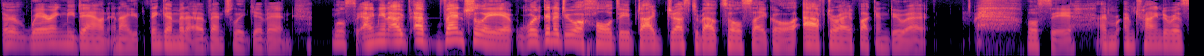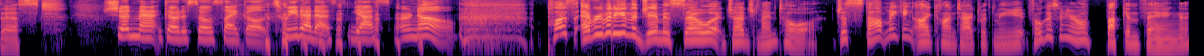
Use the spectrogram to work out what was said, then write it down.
They're wearing me down, and I think I'm gonna eventually give in. We'll see. I mean, I, eventually we're gonna do a whole deep dive just about Soul Cycle after I fucking do it. We'll see. I'm I'm trying to resist. Should Matt go to Soul Cycle? Tweet at us, yes or no. Plus, everybody in the gym is so judgmental. Just stop making eye contact with me. Focus on your own fucking thing.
